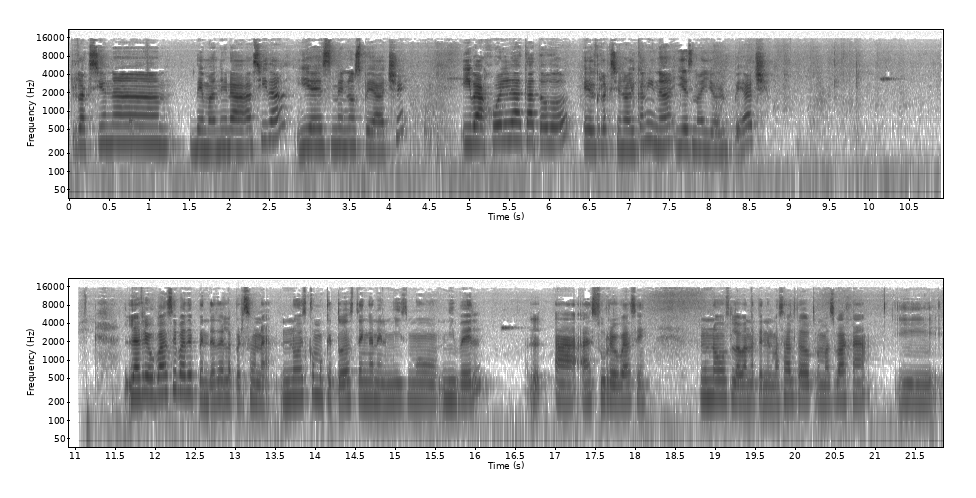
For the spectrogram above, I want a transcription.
reacciona de manera ácida y es menos pH. Y bajo el cátodo es reacciona alcalina y es mayor pH. La reobase va a depender de la persona. No es como que todas tengan el mismo nivel a, su reobase. Unos la van a tener más alta, otros más baja. Y,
